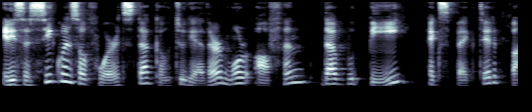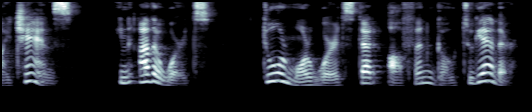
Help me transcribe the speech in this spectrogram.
It is a sequence of words that go together more often than would be expected by chance. In other words, two or more words that often go together.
